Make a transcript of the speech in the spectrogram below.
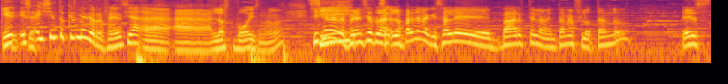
Que es, ahí siento que es medio referencia a, a Lost Boys, ¿no? Sí, Sí, tiene referencias. La, la parte en la que sale Bart en la ventana flotando es...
